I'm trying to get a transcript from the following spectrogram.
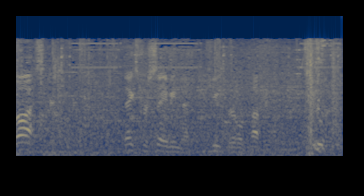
Boss, thanks for saving the cute little puppy.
